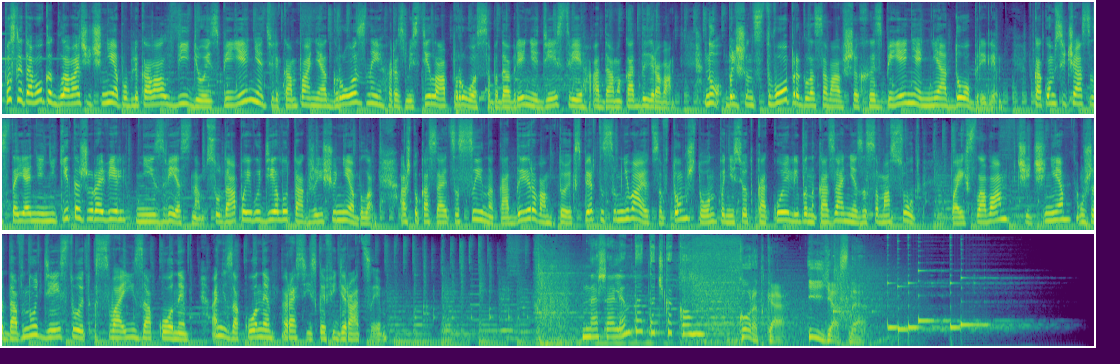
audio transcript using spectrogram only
После того, как глава Чечни опубликовал видео избиения, телекомпания «Грозный» разместила опрос об одобрении действий Адама Кадырова. Но большинство проголосовавших избиения не одобрили. В каком сейчас состоянии Никита Журавель, неизвестно. Суда по его делу также еще не было. А что касается сына Кадырова, то эксперты сомневаются в том, что он понесет какое-либо наказание за самосуд. По их словам, в Чечне уже давно действуют свои законы а не законы Российской Федерации. Наша лента. Коротко и ясно.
